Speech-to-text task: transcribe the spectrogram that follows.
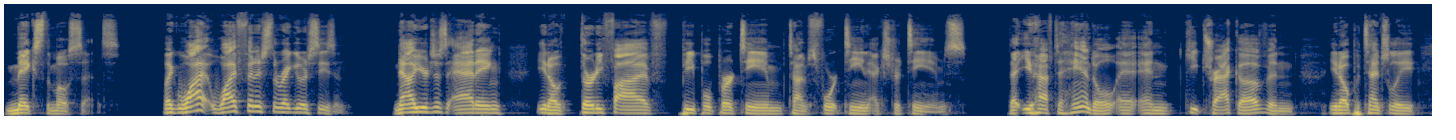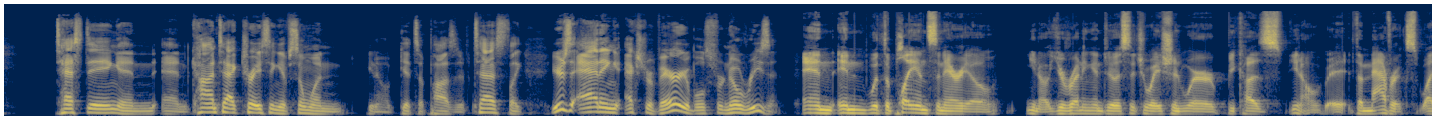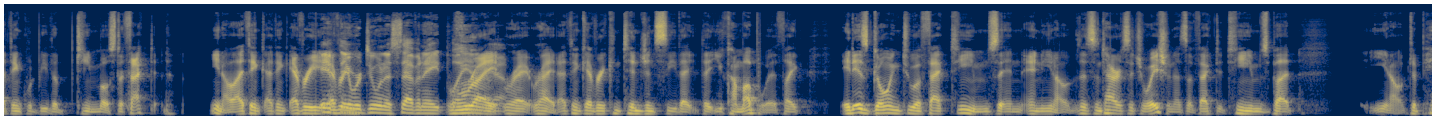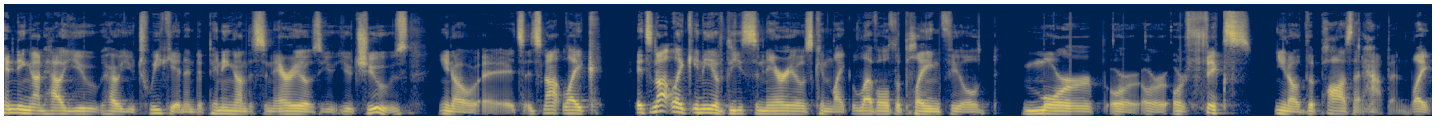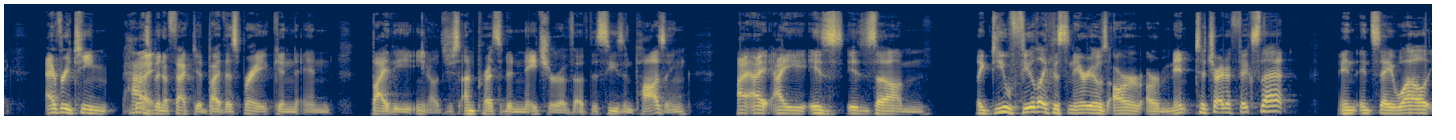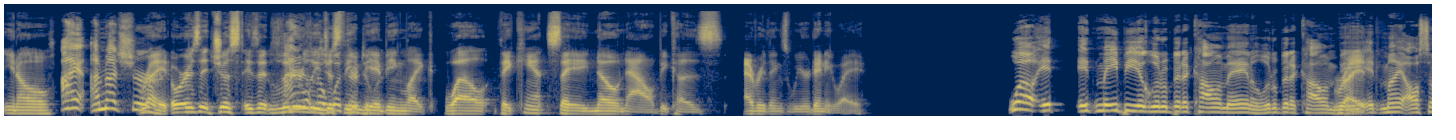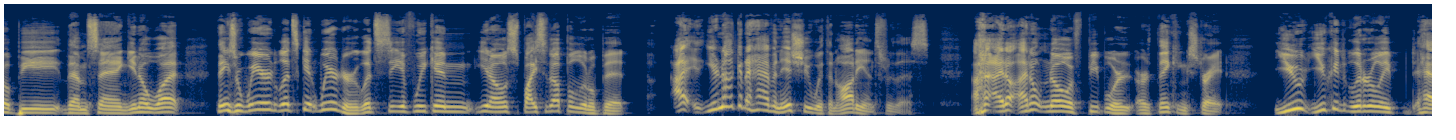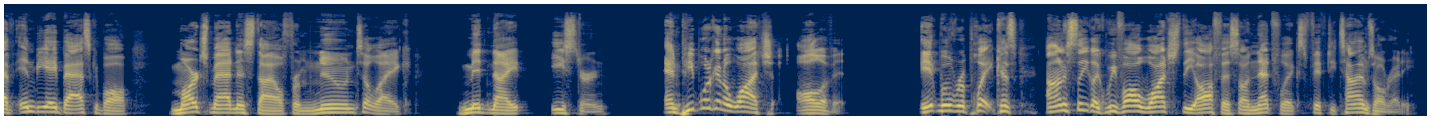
makes the most sense. Like why why finish the regular season? Now you're just adding, you know, 35 people per team times 14 extra teams that you have to handle and, and keep track of and you know potentially testing and and contact tracing if someone you know gets a positive test like you're just adding extra variables for no reason and and with the play-in scenario you know you're running into a situation where because you know eh, the mavericks i think would be the team most affected you know i think i think every if every, they were doing a 7-8 play right yeah. right right i think every contingency that that you come up with like it is going to affect teams and and you know this entire situation has affected teams but you know depending on how you how you tweak it and depending on the scenarios you you choose you know it's it's not like it's not like any of these scenarios can like level the playing field more or or or fix you know the pause that happened like every team has right. been affected by this break and and by the you know just unprecedented nature of, of the season pausing I, I i is is um like do you feel like the scenarios are are meant to try to fix that and, and say, well, you know, I I'm not sure, right? Or is it just is it literally just the NBA doing. being like, well, they can't say no now because everything's weird anyway? Well, it it may be a little bit of column A and a little bit of column B. Right. It might also be them saying, you know what, things are weird. Let's get weirder. Let's see if we can, you know, spice it up a little bit. I you're not going to have an issue with an audience for this. I, I don't I don't know if people are, are thinking straight. You you could literally have NBA basketball March Madness style from noon to like midnight Eastern, and people are going to watch all of it. It will replace because honestly, like we've all watched The Office on Netflix fifty times already.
